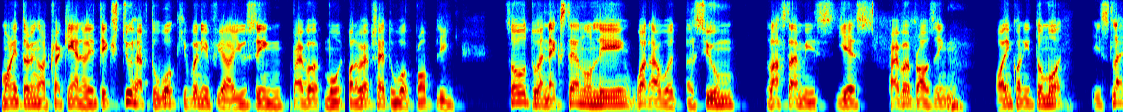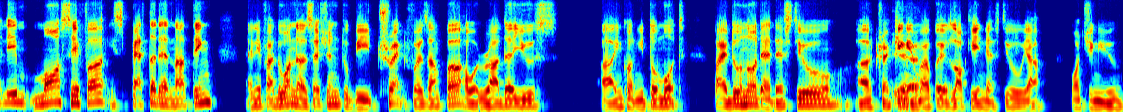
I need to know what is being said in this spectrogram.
monitoring or tracking analytics still have to work even if you are using private mode for the website to work properly. So to an extent only, what I would assume last time is yes, private browsing or incognito mode is slightly more safer, it's better than nothing. And if I don't want a session to be tracked, for example, I would rather use uh, incognito mode. But I don't know that they're still uh, tracking Yeah. and whenever you log in, they're still yeah watching you.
